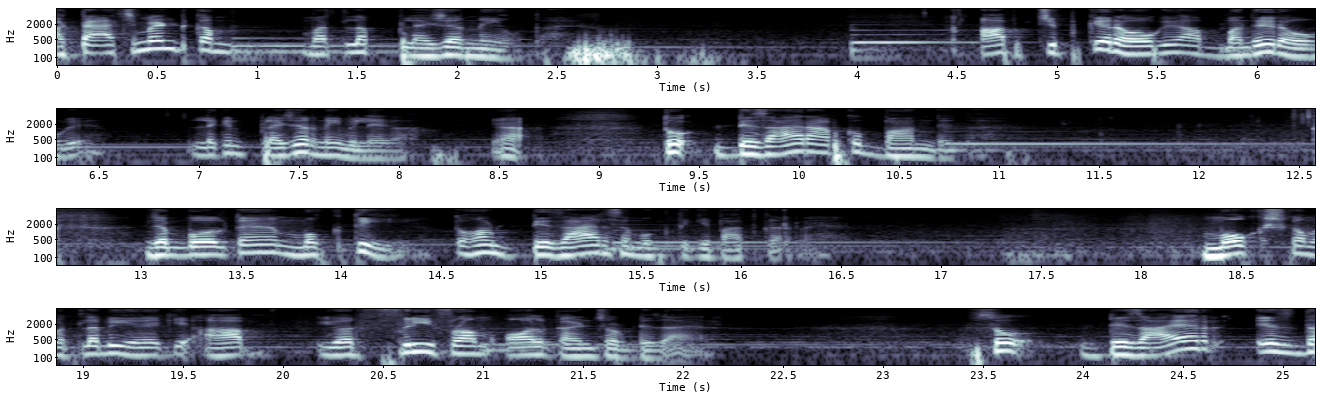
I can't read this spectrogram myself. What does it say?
अटैचमेंट का मतलब प्लेजर नहीं होता है। आप चिपके रहोगे, आप बंधे रहोगे, लेकिन प्लेजर नहीं मिलेगा, या तो डिज़ायर आपको बाँध देता है। जब बोलते हैं मुक्ति तो हम डिज़ायर से मुक्ति की बात कर रहे हैं। मोक्ष का मतलब ही है कि आप you are free from all kind of desire so desire is the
